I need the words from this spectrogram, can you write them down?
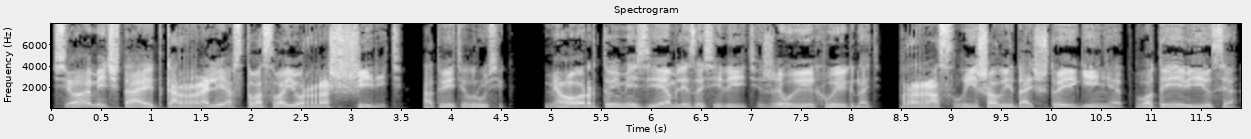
«Все мечтает королевство свое расширить», – ответил Русик. «Мертвыми земли заселить, живых выгнать. Прослышал, видать, что иги нет, вот и явился.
